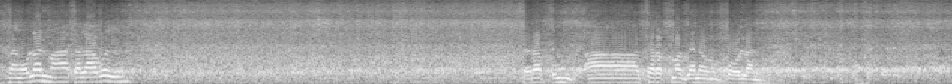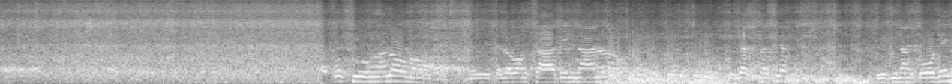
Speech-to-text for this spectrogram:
Lakas ng ulan, mga kalaboy. Oh. Sarap um, ah, sarap mag ano magpaulan. Tapos yung ano, mga, may dalawang saging na ano, no? tigas na siya. Pwede nang kunin.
